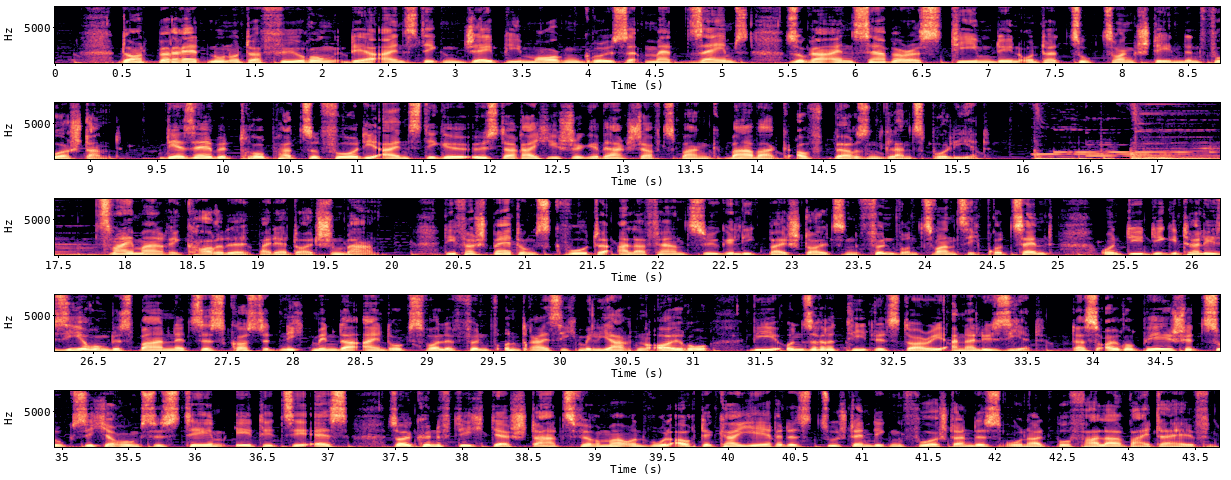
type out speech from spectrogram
Dort berät nun unter Führung der einstigen JP Morgan Größe Matt Sames sogar ein Cerberus-Team den unter Zugzwang stehenden Vorstand. Derselbe Trupp hat zuvor die einstige österreichische Gewerkschaftsbank BAWAG auf Börsenglanz poliert. Zweimal Rekorde bei der Deutschen Bahn. Die Verspätungsquote aller Fernzüge liegt bei stolzen 25 Prozent und die Digitalisierung des Bahnnetzes kostet nicht minder eindrucksvolle 35 Milliarden Euro, wie unsere Titelstory analysiert. Das europäische Zugsicherungssystem ETCS soll künftig der Staatsfirma und wohl auch der Karriere des zuständigen Vorstandes Ronald Pofalla weiterhelfen.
